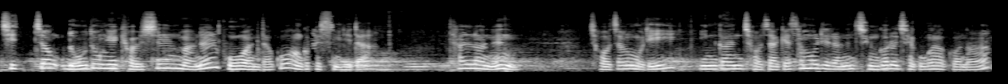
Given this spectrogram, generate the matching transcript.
지적 노동의 결실만을 보호한다고 언급했습니다. 탈러는 저작물이 인간 저작의 산물이라는 증거를 제공하거나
